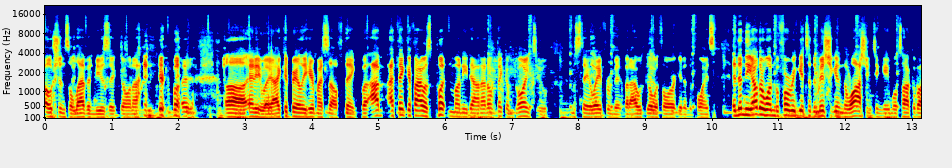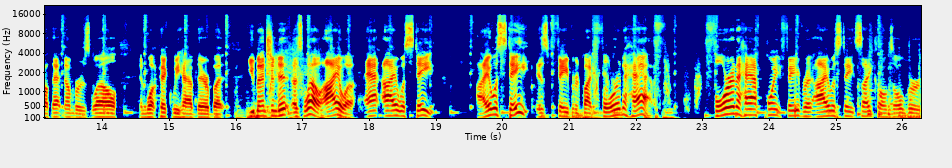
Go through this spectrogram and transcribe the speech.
Ocean's Eleven music going on here. But uh, anyway, I could barely hear myself think. But I'm, I think if I was putting money down, I don't think I'm going to. I'm gonna stay away from it, but I would go with Oregon in the points. And then the other one before we get to the Michigan and the Washington game, we'll talk about that number as well and what pick we have there. But you mentioned it as well. Iowa at Iowa State. Iowa State is favored by four and a half. Four and a half point favorite Iowa State Cyclones over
